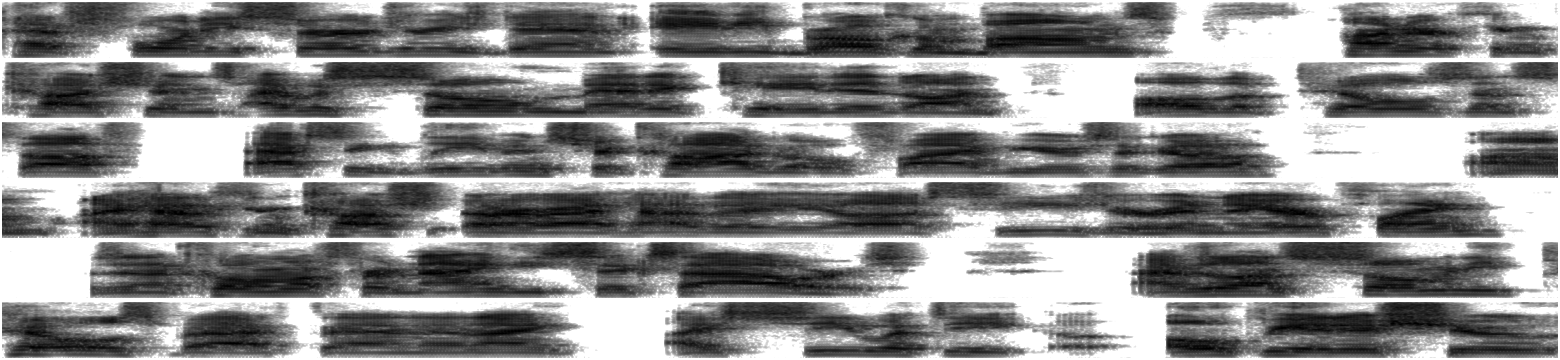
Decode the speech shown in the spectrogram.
had 40 surgeries, Dan, 80 broken bones, 100 concussions. I was so medicated on all the pills and stuff. Actually, leaving Chicago five years ago, um, I had a concussion or I had a uh, seizure in the airplane was in a coma for 96 hours. I was on so many pills back then, and I I see what the opiate issue.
